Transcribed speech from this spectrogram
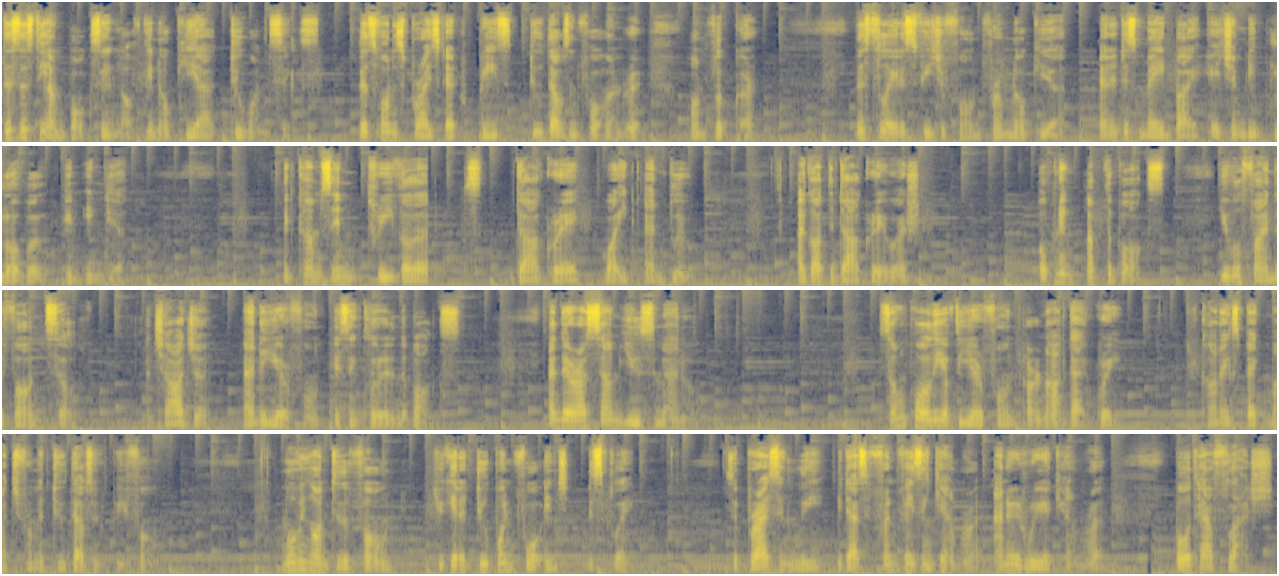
This is the unboxing of the Nokia 216. This phone is priced at Rs 2400 on Flipkart. This is the latest feature phone from Nokia and it is made by HMD Global in India. It comes in three colors dark grey, white and blue. I got the dark grey version. Opening up the box, you will find the phone itself. A charger and a earphone is included in the box. And there are some use manual. Sound quality of the earphone are not that great. You can't expect much from a 2000 rupee phone. Moving on to the phone, you get a 2.4 inch display. Surprisingly, it has a front facing camera and a rear camera. Both have flash.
